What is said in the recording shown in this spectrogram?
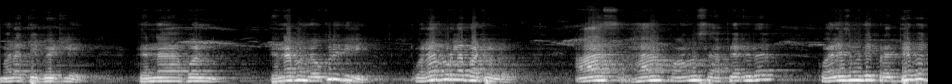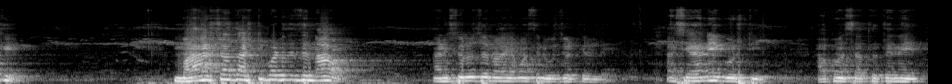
मला ते भेटले. त्यांना आपण त्यांना आपण नोकरी दिली. कोल्हापूरला पाठवलं. आज हा माणूस आपल्याकडं कॉलेजमध्ये प्राध्यापक आहे. महाराष्ट्रात आष्टी नाव आणि सुरूचं नाव या माणसाने उज्ज्वल केलेलं आहे. अशा अनेक गोष्टी आपण सातत्याने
